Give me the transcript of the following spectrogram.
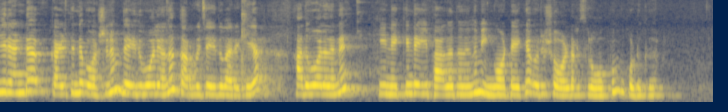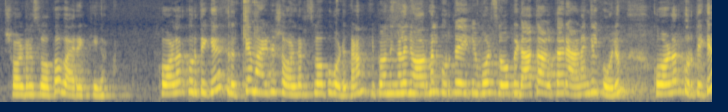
ഈ രണ്ട് കഴുത്തിന്റെ പോർഷനും ദേ ഇതുപോലെ ഒന്ന് കർവ് ചെയ്ത് വരയ്ക്കുക. അതുപോലെ തന്നെ ഈ നെക്കിന്റെ ഈ ഭാഗത്ത് നിന്നും ഇങ്ങോട്ടേക്ക് ഒരു ഷോൾഡർ സ്ലോപ്പും കൊടുക്കുക. ഷോൾഡർ സ്ലോപ്പ് വരയ്ക്കുക. കോളർ കുർത്തിക്ക് കൃത്യമായിട്ട് ഷോൾഡർ സ്ലോപ്പ് കൊടുക്കണം. ഇപ്പോൾ നിങ്ങൾ നോർമൽ കുർത്തി തയ്ക്കുമ്പോൾ സ്ലോപ്പ് ഇടാത്ത ആൾക്കാരാണെങ്കിൽ പോലും കോളർ കുർത്തിക്ക്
